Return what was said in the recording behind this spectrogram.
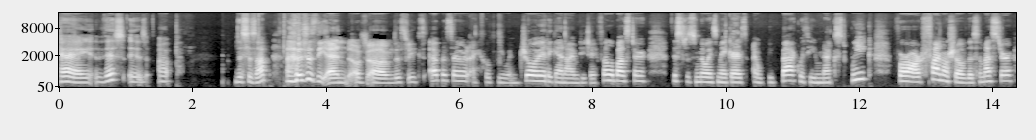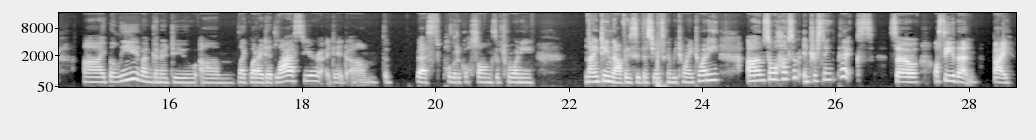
Okay, this is up. This is up. this is the end of um, this week's episode. I hope you enjoyed. Again, I'm DJ Filibuster. This was Noisemakers. I will be back with you next week for our final show of the semester. I believe I'm gonna do um, like what I did last year. I did um, the best political songs of 2019. Obviously, this year is gonna be 2020. Um, so we'll have some interesting picks. So I'll see you then. Bye.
